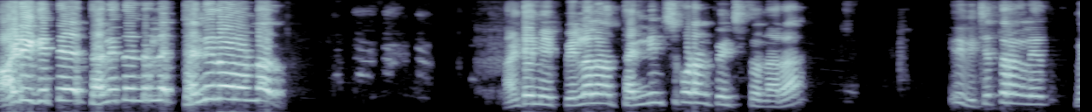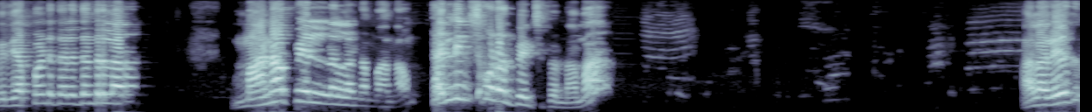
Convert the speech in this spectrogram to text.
అడిగితే తల్లిదండ్రులే తన్నిన వాళ్ళు ఉన్నారు. అంటే మీ పిల్లలను తన్నించుకోవడానికి పెంచుతున్నారా? ఇది విచిత్రం లేదు. మీరు చెప్పండి తల్లిదండ్రులారా. మన పిల్లలను మనం తన్నించుకోవడానికి పెంచుతున్నామా? అలా లేదు.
